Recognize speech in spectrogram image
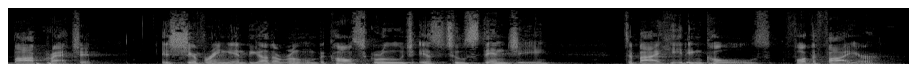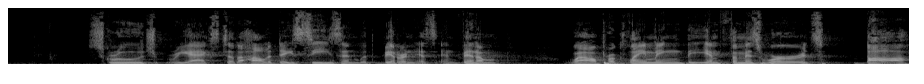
Bob Cratchit, is shivering in the other room because Scrooge is too stingy to buy heating coals for the fire. Scrooge reacts to the holiday season with bitterness and venom while proclaiming the infamous words, Bah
